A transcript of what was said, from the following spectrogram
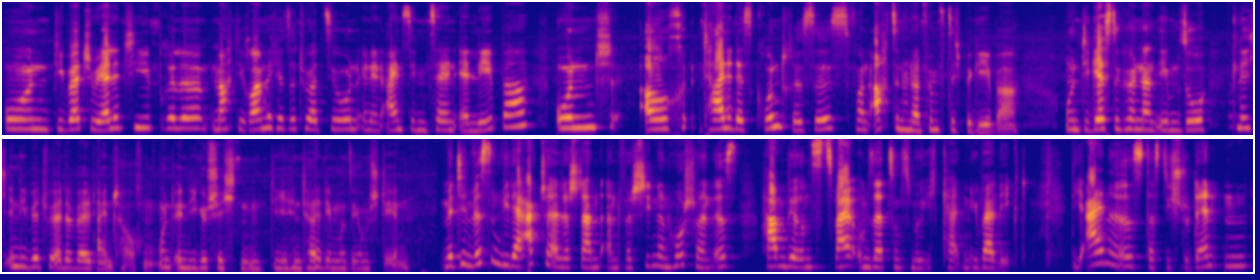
Und die Virtual Reality Brille macht die räumliche Situation in den einzigen Zellen erlebbar und auch Teile des Grundrisses von 1850 begehbar. Und die Gäste können dann eben so wirklich in die virtuelle Welt eintauchen und in die Geschichten, die hinter dem Museum stehen. Mit dem Wissen, wie der aktuelle Stand an verschiedenen Hochschulen ist, haben wir uns zwei Umsetzungsmöglichkeiten überlegt. Die eine ist, dass die Studenten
